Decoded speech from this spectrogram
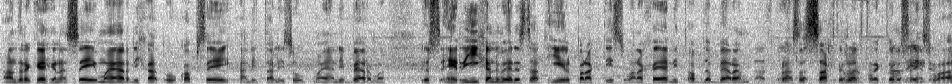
anderen krijgen een zeemaier, die gaat ook opzij. Kan die taluut ook maar aan die bermen. Dus in regenweer is dat heel praktisch, want dan ga je niet op de berm. Maar als het zacht is, want de tractoren zijn zwaar.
